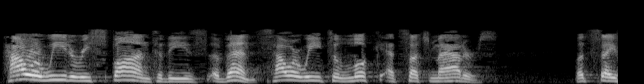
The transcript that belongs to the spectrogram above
How are we to respond to these events? How are we to look at such matters? Let's say,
